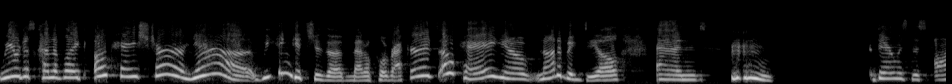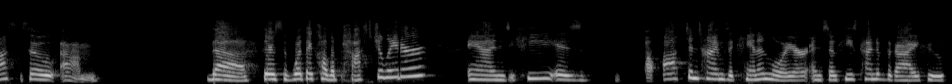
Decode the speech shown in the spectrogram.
we were just kind of like, okay, sure, yeah, we can get you the medical records. Okay, you know, not a big deal. And there was this awesome. So, um, the there's what they call the postulator, and he is oftentimes a canon lawyer, and so he's kind of the guy who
